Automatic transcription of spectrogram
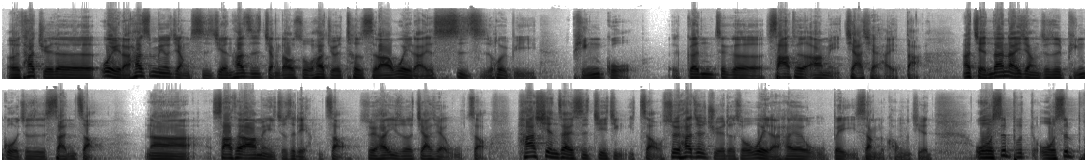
呃，他觉得未来他是没有讲时间，他只是讲到说，他觉得特斯拉未来的市值会比苹果跟这个沙特阿美加起来还大。那简单来讲，就是苹果就是三兆。那沙特阿美就是两兆，所以他一直说加起来五兆，他现在是接近一兆，所以他就觉得说未来还有五倍以上的空间。我是不，我是不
